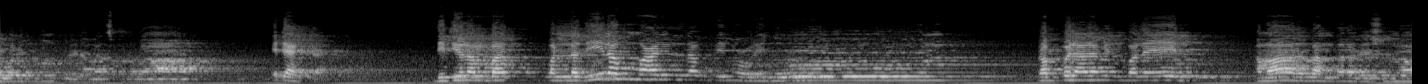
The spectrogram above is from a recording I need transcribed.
অবলম্বন করে নামাজ পড়বা এটা একটা দ্বিতীয় নাম্বার والذين هم عن اللغو معرضون রব্বুল আলামিন বলেন আমার বান্দারা রে শুনো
